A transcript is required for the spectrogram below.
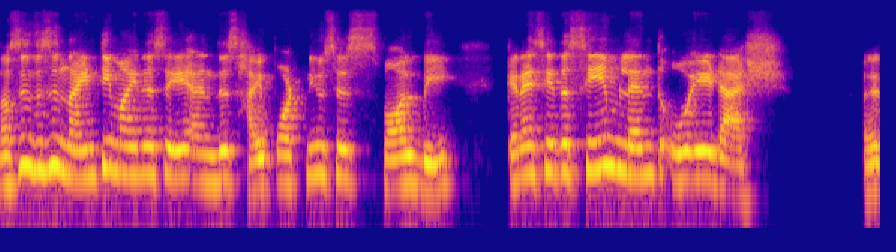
Now, since this is 90 minus a and this hypotenuse is small b, can I say the same length OA dash? Uh,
